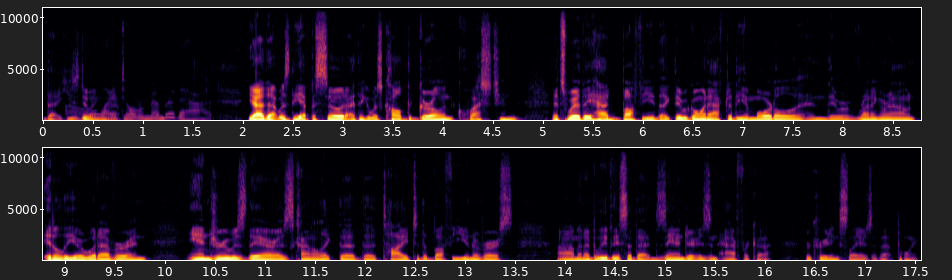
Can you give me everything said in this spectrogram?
that he's doing oh, that. I don't remember that. Yeah, that was the episode. I think it was called The Girl in Question. It's where they had Buffy, like they were going after the immortal and they were running around Italy or whatever. And Andrew was there as kind of like the, the tie to the Buffy universe. Um, and I believe they said that Xander is in Africa recruiting Slayers at that point.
